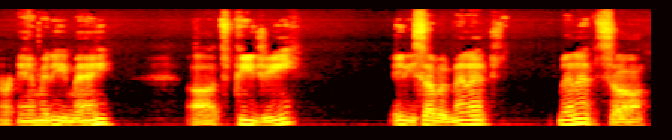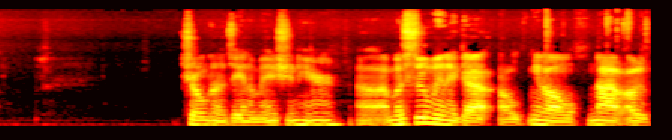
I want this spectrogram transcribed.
or Amity May. Uh, it's PG, 87 minutes. minutes. Uh, children's animation here. Uh, I'm assuming it got, a, you know, not a,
